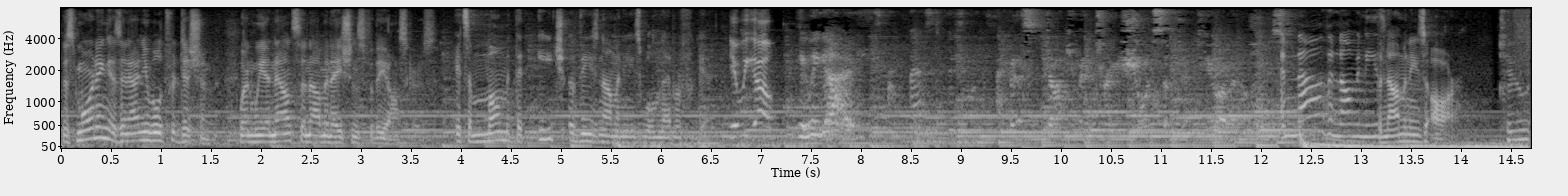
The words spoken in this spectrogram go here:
This morning is an annual tradition when we announce the nominations for the Oscars. It's a moment that each of these nominees will never forget. Here we go. Here we go. Best documentary short subject here on the And now the nominees. The nominees are two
